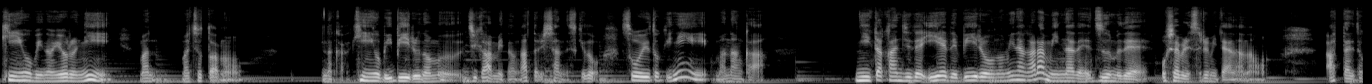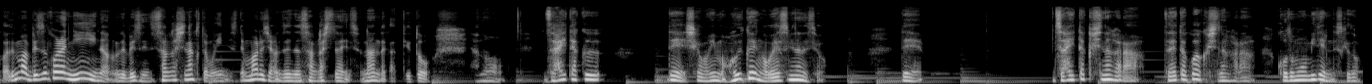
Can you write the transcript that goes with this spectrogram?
金曜日の夜に、まあ、まあ、ちょっとあの、なんか金曜日ビール飲む時間みたいなのがあったりしたんですけど、そういう時に、まあなんか、似た感じで家でビールを飲みながらみんなで Zoom でおしゃべりするみたいなのをあったりとかで、まあ別にこれは任意なので別に参加しなくてもいいんですね。マルちゃんは全然参加してないんですよ。なんでかっていうと、あの、在宅で、しかも今保育園がお休みなんですよ。で、在宅しながら、在宅ワークしながら子供を見てるんですけど、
